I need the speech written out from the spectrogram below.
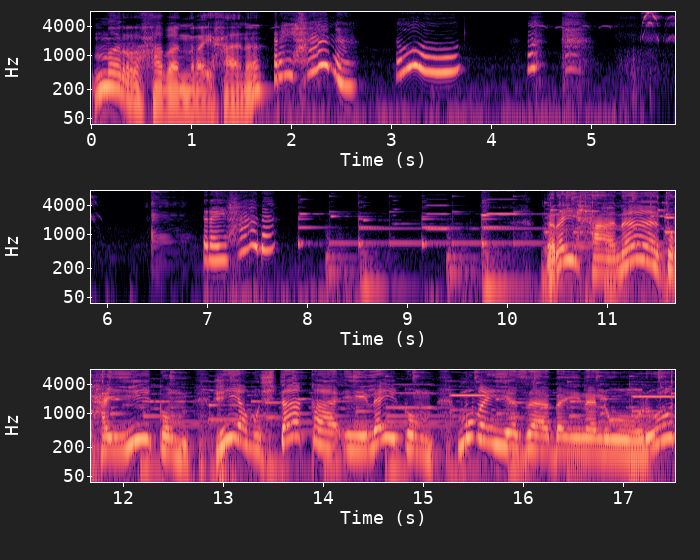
مرحبا ريحانة. ريحانة. أوه. ريحانة. ريحانة تحييكم هي مشتاقة إليكم مميزة بين الورود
